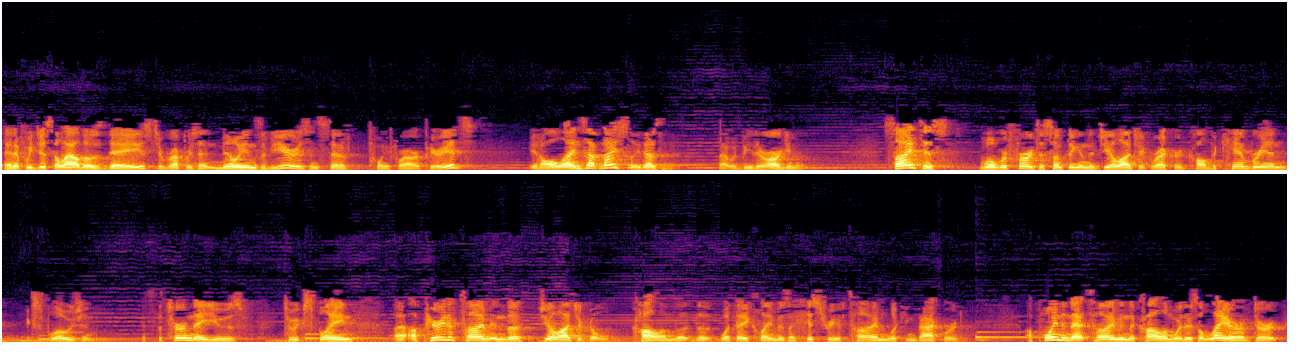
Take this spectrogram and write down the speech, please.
And if we just allow those days to represent millions of years instead of 24 hour periods, it all lines up nicely, doesn't it? That would be their argument. Scientists will refer to something in the geologic record called the Cambrian explosion. It's the term they use to explain a period of time in the geological column, the, the, what they claim is a history of time looking backward, a point in that time in the column where there's a layer of dirt,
